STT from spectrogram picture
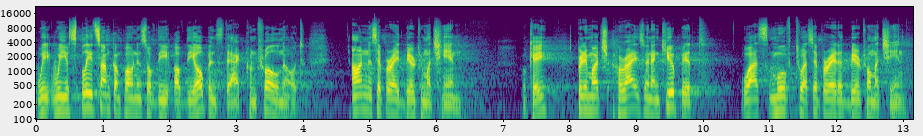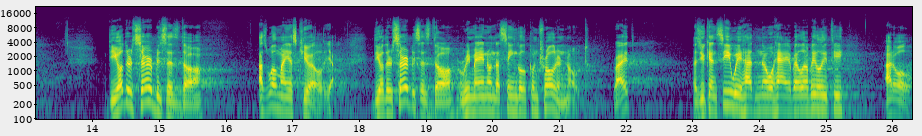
we, we split some components of the, of the OpenStack control node on a separate virtual machine, okay? Pretty much Horizon and Qpid was moved to a separated virtual machine. The other services, though, as well MySQL, yeah. The other services, though, remain on the single controller node, right? As you can see, we had no high availability at all.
